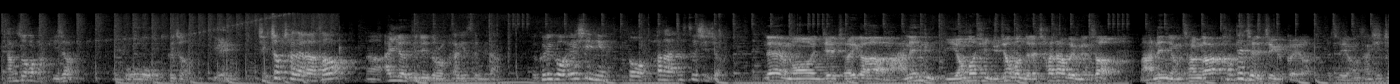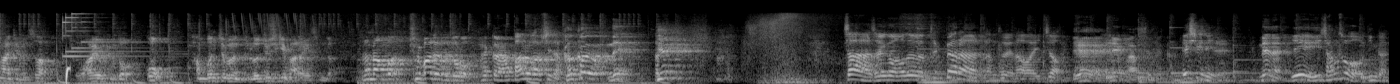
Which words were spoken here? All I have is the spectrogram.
장소가 바뀌죠. 오, 그죠? 예. 직접 찾아가서 어, 알려드리도록 하겠습니다. 그리고 애쉬님 또 하나 있으시죠? 네, 뭐 이제 저희가 많은 이 영어신 유저분들을 찾아보면서 많은 영상과 컨텐츠를 찍을 거예요. 그래서 영상 시청하시면서 좋아요, 구독 꼭 한 번쯤은 눌러주시기 바라겠습니다. 그럼 한번 출발해 보도록 할까요? 바로 갑시다. 갈까요? 네, 예. 자, 저희가 오늘 특별한 장소에 나와 있죠. 예, 네. 맞습니다. 애쉬님, 네네. 예, 이 장소가 어딘가요?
